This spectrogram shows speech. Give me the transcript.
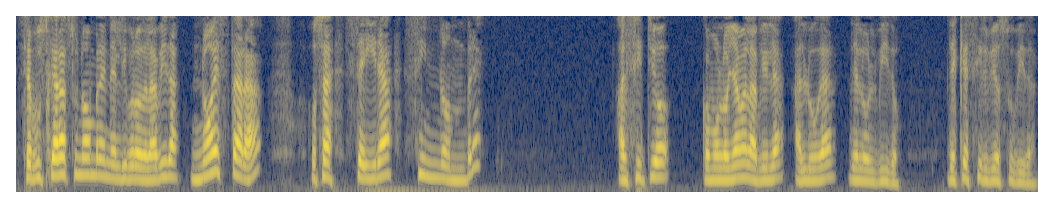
Se buscará su nombre en el libro de la vida. No estará, o sea, se irá sin nombre al sitio, como lo llama la Biblia, al lugar del olvido. ¿De qué sirvió su vida?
